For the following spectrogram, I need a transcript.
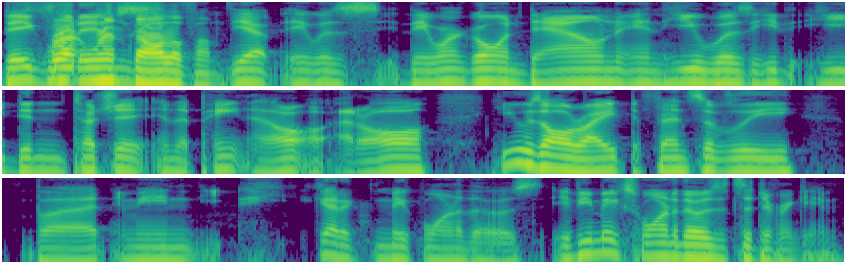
Big Front rimmed all of them. Yep, it was they weren't going down, and he was he he didn't touch it in the paint at all. At all, he was all right defensively, but I mean, you got to make one of those. If he makes one of those, it's a different game.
